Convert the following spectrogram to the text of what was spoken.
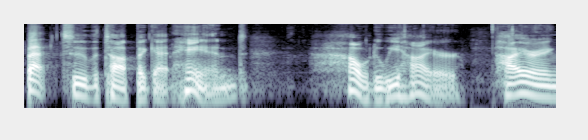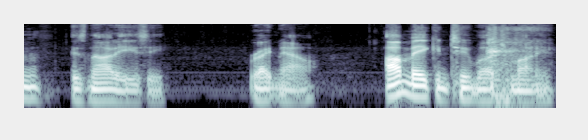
back to the topic at hand. How do we hire? Hiring is not easy right now. I'm making too much money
